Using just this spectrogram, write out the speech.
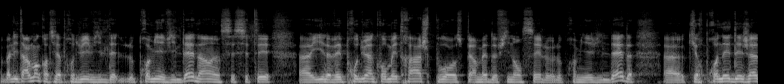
bah, littéralement quand il a produit Evil Dead, le premier Evil Dead, hein, c'était, euh, il avait produit un court métrage pour se permettre de financer le, premier Evil Dead, euh, qui reprenait déjà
